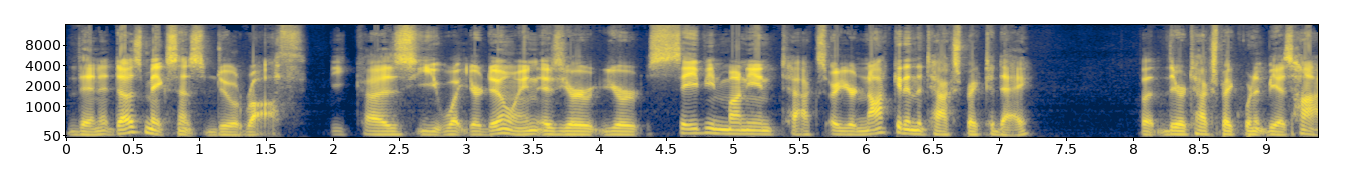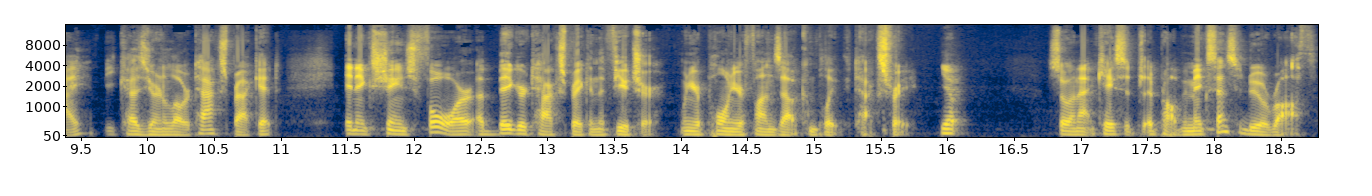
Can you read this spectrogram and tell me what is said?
then it does make sense to do a Roth because you, what you're doing is you're you're saving money in tax, or you're not getting the tax break today, but your tax break wouldn't be as high because you're in a lower tax bracket in exchange for a bigger tax break in the future when you're pulling your funds out completely tax free. Yep. So in that case, it, it probably makes sense to do a Roth.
